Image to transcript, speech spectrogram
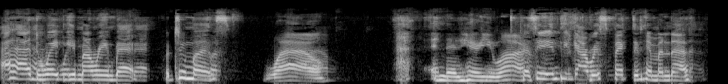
I had to wait to get my ring back for two months Wow. And then here you are. because he didn't think I respected him enough.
